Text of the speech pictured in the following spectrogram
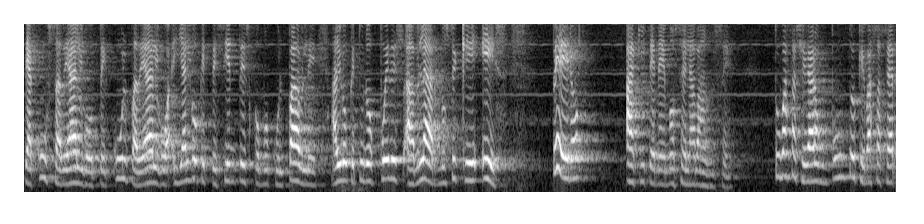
te acusa de algo, te culpa de algo, hay algo que te sientes como culpable, algo que tú no puedes hablar, no sé qué es, pero aquí tenemos el avance. Tú vas a llegar a un punto que vas a hacer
